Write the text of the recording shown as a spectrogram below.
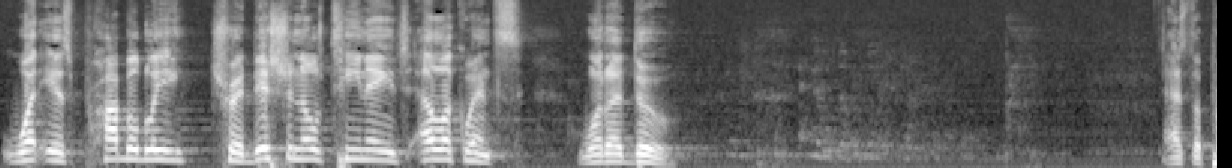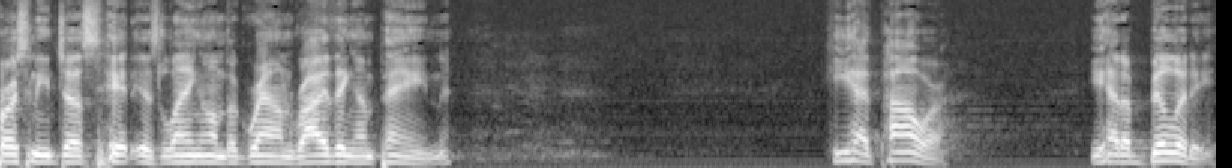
what is probably traditional teenage eloquence, What a do. As the person he just hit is laying on the ground, writhing in pain. He had power, he had ability.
